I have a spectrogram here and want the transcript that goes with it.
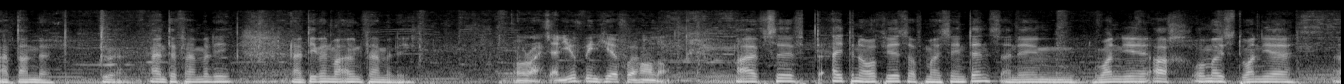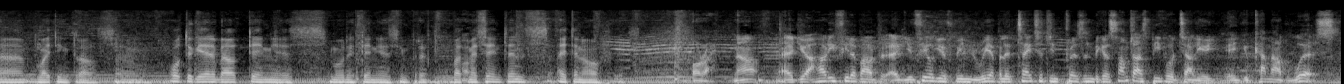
I've done that to her and her family, and even my own family. All right, and you've been here for how long? I've served eight and a half years of my sentence, and then one year, ach, almost one year um, waiting trial. So altogether about ten years, more than ten years in prison. But my sentence eight and a half years. All right. Now, uh, you, how do you feel about? Uh, you feel you've been rehabilitated in prison because sometimes people tell you uh, you come out worse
